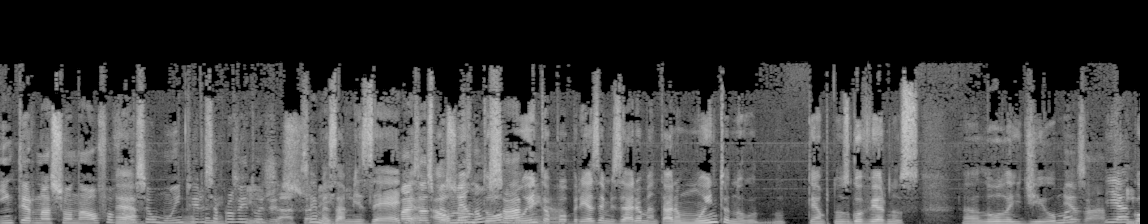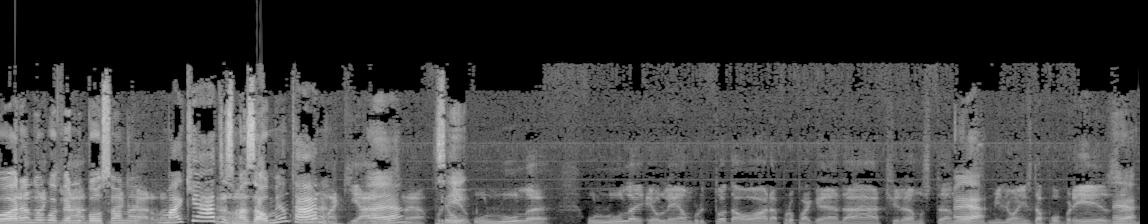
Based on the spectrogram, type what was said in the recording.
internacional favoreceu É, muito e ele se exatamente. aproveitou disso. Exato. Sim, mas a miséria Mas aumentou sabem, muito, a né? pobreza e a miséria aumentaram muito no, no tempo, nos governos ah, Lula e Dilma. Exato. E agora Embora no governo maquiados, Bolsonaro. Né, Carla? maquiados, Carla, mas aumentaram. Maquiados, É, né? Porque Sim. o Lula, o Lula, eu lembro toda hora a propaganda, ah, tiramos tantos É. milhões da pobreza. É.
